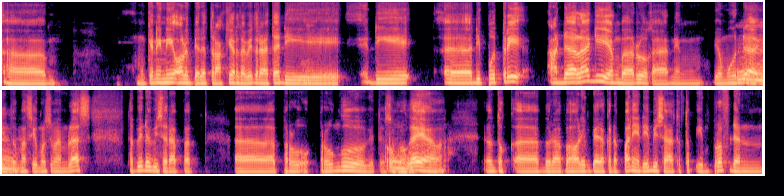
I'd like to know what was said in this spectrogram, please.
em, mungkin ini olimpiade terakhir tapi ternyata di di eh, di putri ada lagi yang baru kan yang yang muda Hmm. gitu masih umur 19 tapi udah bisa dapat eh, peru- perunggu gitu. Perunggu. Semoga ya untuk eh, beberapa olimpiade ke depan ya dia bisa tetap improve dan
